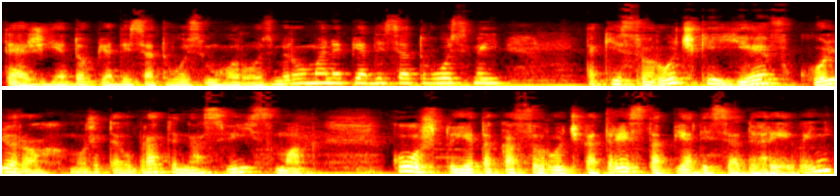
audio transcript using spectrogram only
Теж є до 58 розміру. У мене 58. Такі сорочки є в кольорах. Можете обрати на свій смак. Коштує така сорочка 350 гривень.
